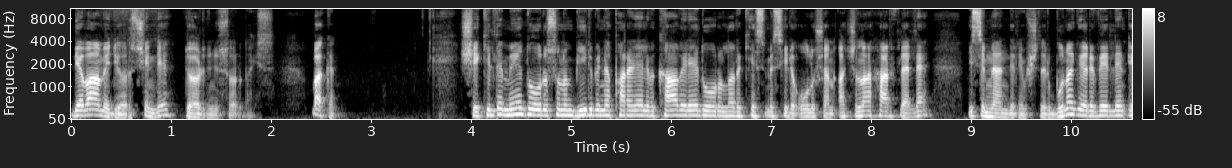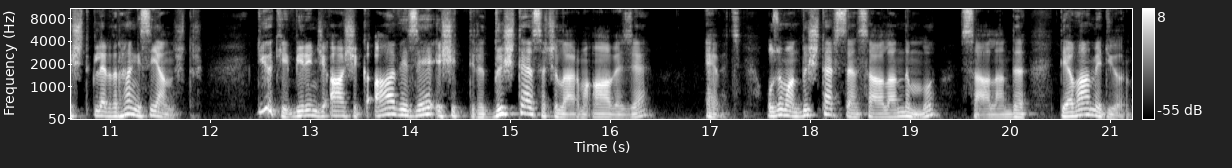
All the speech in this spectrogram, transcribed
Devam ediyoruz. Şimdi dördüncü sorudayız. Bakın Şekilde M doğrusunun birbirine paralel ve K ve L doğruları kesmesiyle oluşan açılar harflerle isimlendirilmiştir. Buna göre verilen eşitliklerden hangisi yanlıştır? Diyor ki birinci A şıkkı A ve Z eşittir. Dış ters açılar mı A ve Z? Evet. O zaman dış tersten sağlandı mı? Sağlandı. Devam ediyorum.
